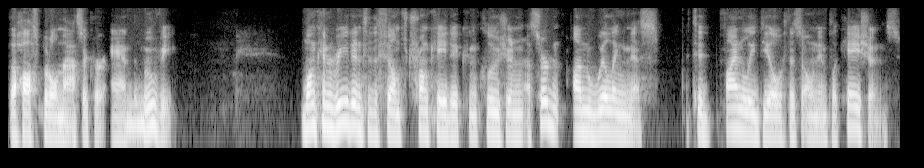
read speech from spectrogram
the hospital massacre, and the movie. One can read into the film's truncated conclusion a certain unwillingness to finally deal with its own implications.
